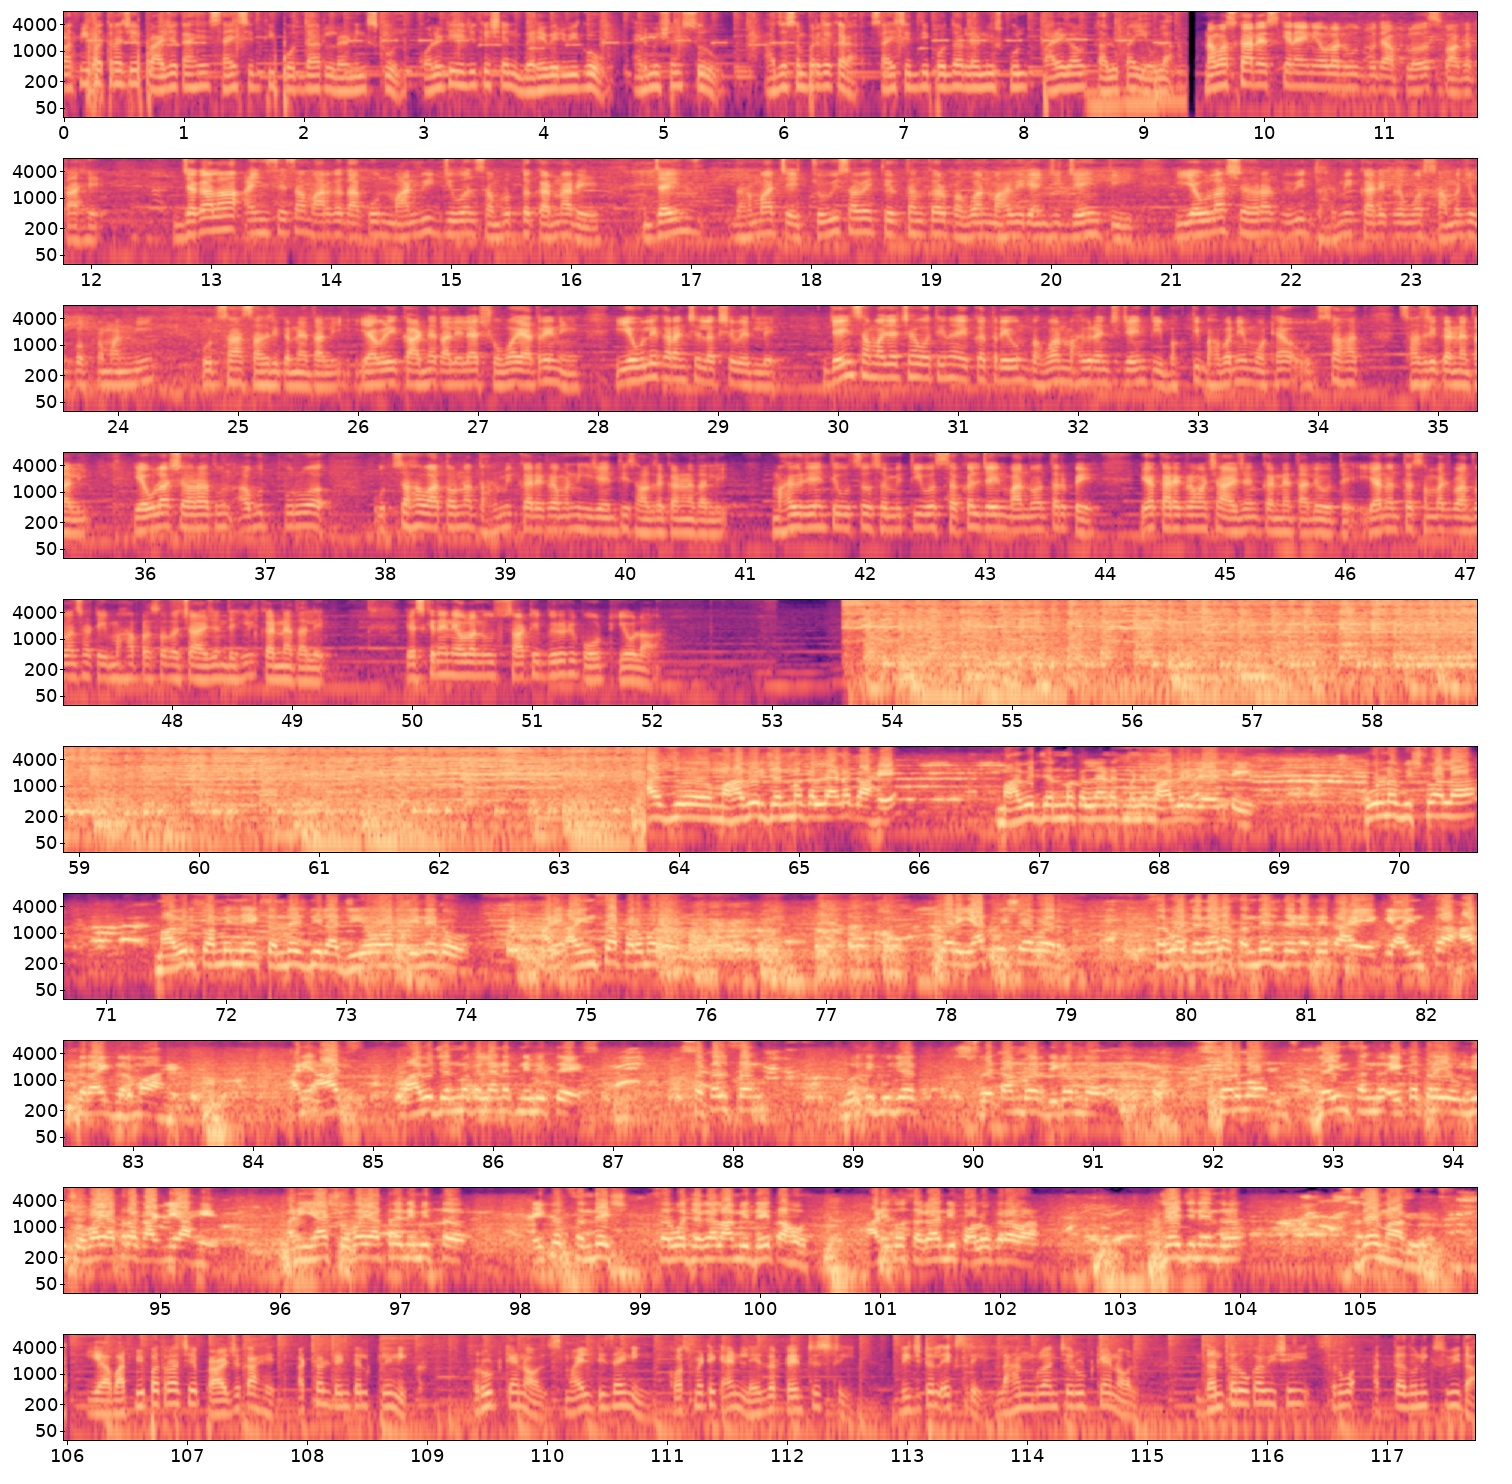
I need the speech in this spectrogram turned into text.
बातमीपत्राचे प्रायोजक आहे Sai Siddhi Poddar learning school. Quality education wherever we go admission सुरू. आज संपर्क करा. Sai Siddhi Poddar learning school Paregaon taluka Yeola. नमस्कार एस के नाईन येवला न्यूजमध्ये आपलं स्वागत आहे. जगाला अहिंसेचा मार्ग दाखवून मानवी जीवन समृद्ध करणारे जैन धर्माचे चोवीसावे तीर्थंकर भगवान महावीर यांची जयंती येवला शहरात विविध धार्मिक कार्यक्रम व सामाजिक उपक्रमांनी उत्साहात साजरी करण्यात आली. यावेळी काढण्यात आलेल्या शोभायात्रेने येवलेकरांचे लक्ष वेधले. जैन समाजाच्या वतीनं एकत्र येऊन भगवान महावीरांची जयंती भक्तिभावाने मोठ्या उत्साहात साजरी करण्यात आली. येवला शहरातून अभूतपूर्व उत्साह वातावरणात धार्मिक कार्यक्रमांनी ही जयंती साजरी करण्यात आली. महावीर जयंती उत्सव समिती व सकल जैन बांधवांतर्फे या कार्यक्रमाचे आयोजन करण्यात आले होते. यानंतर समाज बांधवांसाठी महाप्रसादाचे आयोजन देखील करण्यात आले. एस के नाईन येवला न्यूजसाठी ब्युरो रिपोर्ट येवला. आज महावीर जन्म कल्याणक आहे. महावीर जन्म कल्याणक म्हणजे महावीर जयंती. पूर्ण विश्वाला महावीर स्वामींनी एक संदेश दिला जिओ और जिने दो आणि अहिंसा परमधर्म तर याच विषयावर सर्व जगाला संदेश देण्यात येत आहे की अहिंसा हाच खरा एक धर्म आहे. आणि आज महावीर जन्म कल्याणक निमित्त सकल संघ मूर्तीपूजक श्वेतांबर दिगंबर सर्व जैन संघ एकत्र येऊन ही शोभायात्रा काढली आहे. आणि या शोभायात्रेनिमित्त एकच संदेश सर्व जगाला आम्ही देत आहोत. आणि तो सगळ्यांनी फॉलो करावा. जय जिनेंद्र. जय महावीर. या बातमीपत्राचे प्रायोजक आहेत Atal dental clinic root canal smile designing cosmetic and laser dentistry digital X ray लहान मुलांचे रूट कॅनॉल दंतरोगाविषयी सर्व अत्याधुनिक सुविधा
